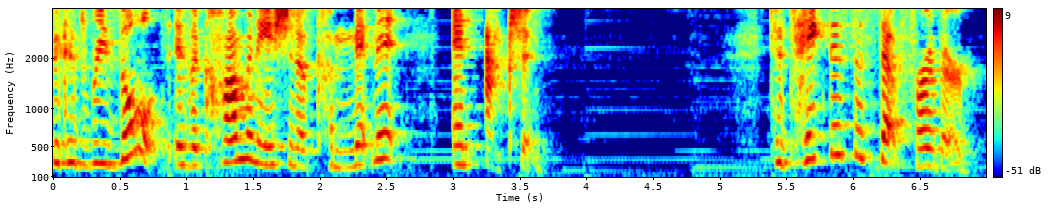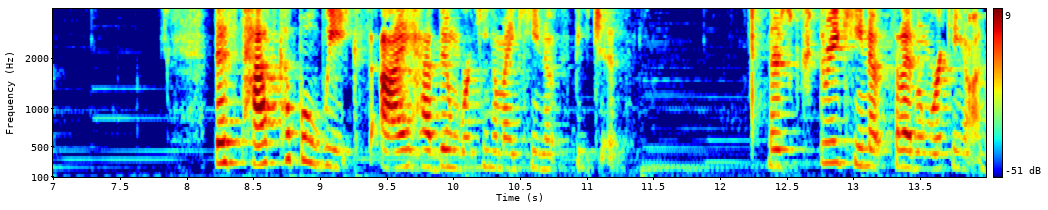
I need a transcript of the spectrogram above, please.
Because results is a combination of commitment and action. To take this a step further, this past couple weeks I have been working on my keynote speeches. There's three keynotes that I've been working on.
